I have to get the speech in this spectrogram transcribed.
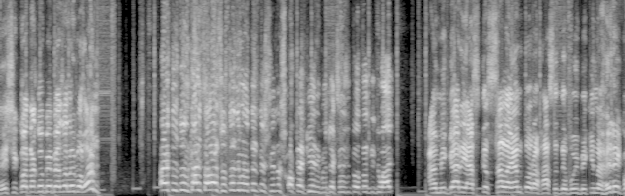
বেশি কথা কইবে বেজালই বললাম আরে তুই তো গাড়ি চালাইছ তোর জীবনে তোর শুনে শখটা কি রে? বলে দেখছিস তো তোর কিছু ভাই। আমি গাড়ি আজকে চালাইম তোরা ফাঁসেতে বইবে কিনা হেডে ক।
